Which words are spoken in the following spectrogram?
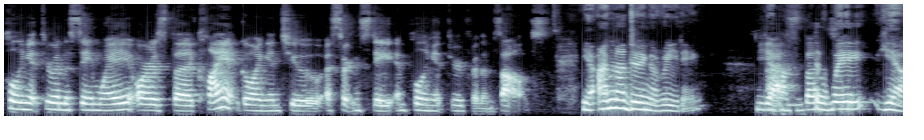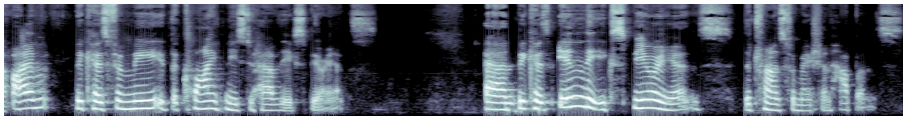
pulling it through in the same way, or is the client going into a certain state and pulling it through for themselves? Yeah, I'm not doing a reading. Yes, um, the way. Yeah, I'm because for me, the client needs to have the experience. And because in the experience, the transformation happens.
